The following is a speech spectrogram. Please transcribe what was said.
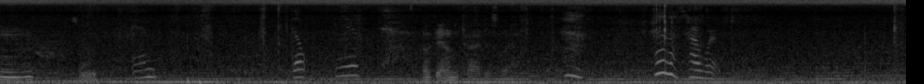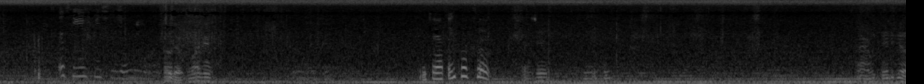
Mm-hmm. So. And don't give. Okay, let me try it this way. Oh, that's hard work. Let's see if he sees it. Hold up, what is, Okay, I think that's it. that's it? Mm-hmm. All right, we're good to go.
